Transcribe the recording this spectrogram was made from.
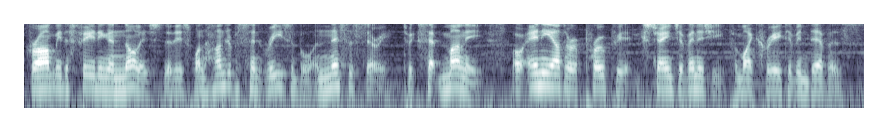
Grant me the feeling and knowledge that it is 100% reasonable and necessary to accept money or any other appropriate exchange of energy for my creative endeavors.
